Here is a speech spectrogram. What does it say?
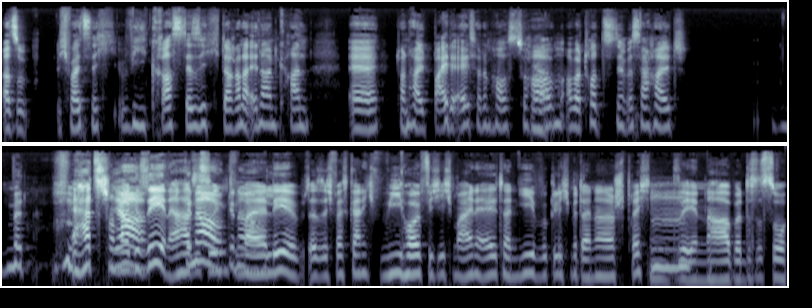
also ich weiß nicht, wie krass der sich daran erinnern kann, äh, dann halt beide Eltern im Haus zu haben, aber trotzdem ist er halt mit. Er hat es schon Ja, mal gesehen, er hat genau, es irgendwie genau. mal erlebt. Also ich weiß gar nicht, wie häufig ich meine Eltern je wirklich miteinander sprechen Mhm. sehen habe. Das ist so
